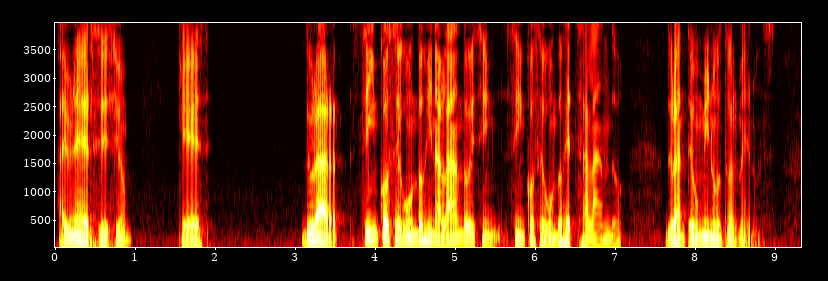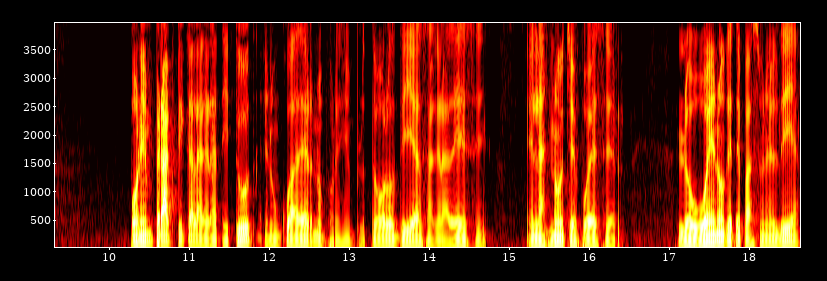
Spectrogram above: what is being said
hay un ejercicio que es durar 5 segundos inhalando y 5 segundos exhalando durante un minuto al menos. Pon en práctica la gratitud en un cuaderno, por ejemplo. Todos los días agradece. En las noches puede ser lo bueno que te pasó en el día.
